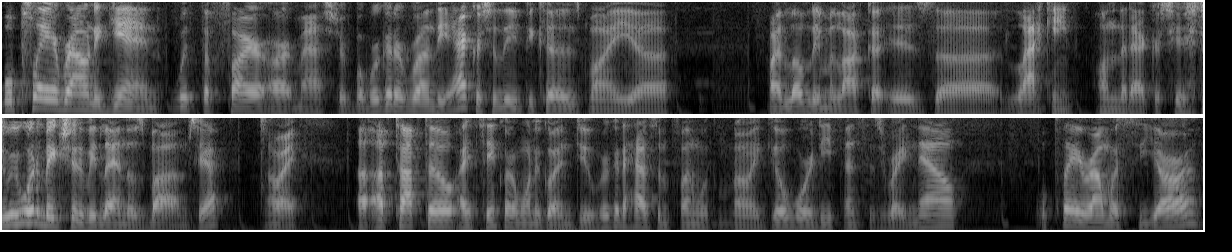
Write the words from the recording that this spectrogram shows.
we'll play around again with the Fire Art Master, but we're gonna run the accuracy lead because my uh, my lovely Malaka is uh, lacking on that accuracy. So we want to make sure that we land those bombs. Yeah. All right. Uh, up top though, I think what I want to go ahead and do, we're gonna have some fun with my Guild War defenses right now. We'll play around with Ciara.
